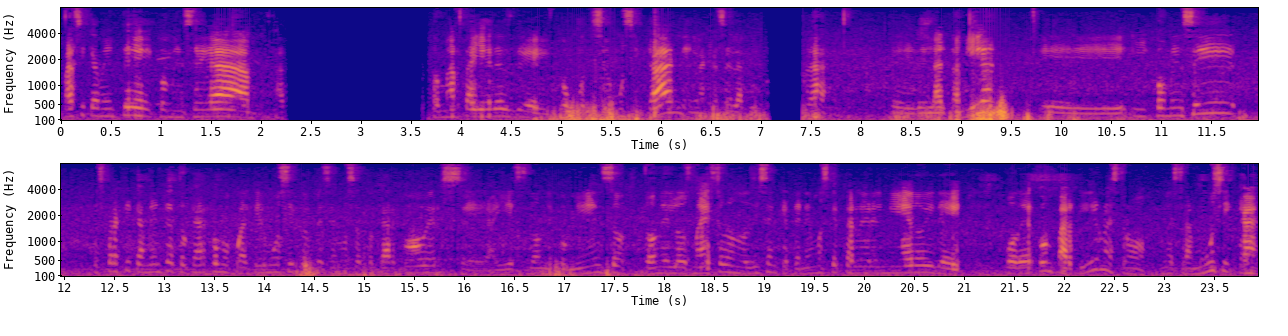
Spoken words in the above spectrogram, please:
básicamente comencé a, tomar talleres de composición musical en la Casa de la Cultura eh, de la Altamira y comencé pues prácticamente a tocar como cualquier músico, tocar covers, ahí es donde comienzo, donde los maestros nos dicen que tenemos que perder el miedo y de poder compartir nuestro, nuestra música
